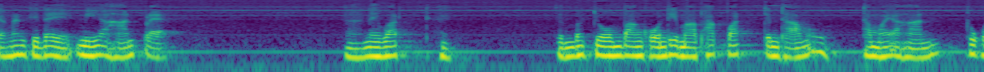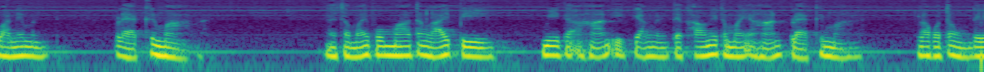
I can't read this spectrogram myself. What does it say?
จากนั้นจะได้มีอาหารแปลกในวัด จนโยมบางคนที่มาพักวัด จนถามว่าทำไมอาหารทุกวันนี้มันแปลกขึ้นมา สมัยผมมาตั้งหลายปี มีแต่อาหารอีกอย่างหนึ่ง แต่คราวนี้ทำไมอาหารแปลกขึ้นมา เราก็ต้องได้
